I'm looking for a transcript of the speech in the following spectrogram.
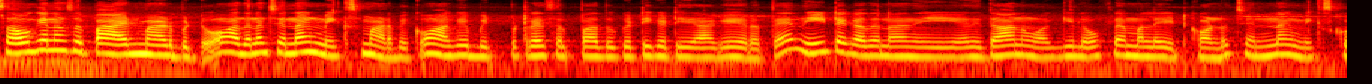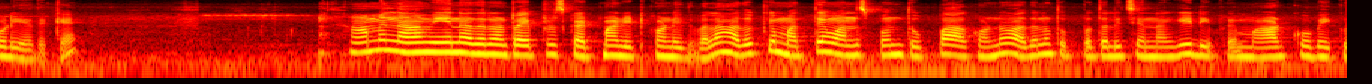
ಸಾವಿಗೆನ ಸ್ವಲ್ಪ ಆ್ಯಡ್ ಮಾಡಿಬಿಟ್ಟು ಅದನ್ನು ಚೆನ್ನಾಗಿ ಮಿಕ್ಸ್ ಮಾಡಬೇಕು. ಹಾಗೆ ಬಿಟ್ಬಿಟ್ರೆ ಸ್ವಲ್ಪ ಅದು ಗಟ್ಟಿ ಗಟ್ಟಿ ಹಾಗೇ ಇರುತ್ತೆ. ನೀಟಾಗಿ ಅದನ್ನು ನಿಧಾನವಾಗಿ ಲೋ ಫ್ಲೇಮಲ್ಲೇ ಇಟ್ಕೊಂಡು ಚೆನ್ನಾಗಿ ಮಿಕ್ಸ್ ಕೊಡಿ ಅದಕ್ಕೆ. ಆಮೇಲೆ ನಾವೇನು ಅದನ್ನು ಡ್ರೈ ಫ್ರೂಟ್ಸ್ ಕಟ್ ಮಾಡಿ ಇಟ್ಕೊಂಡಿದ್ವಲ್ಲ, ಅದಕ್ಕೆ ಮತ್ತೆ ಒಂದು ಸ್ಪೂನ್ ತುಪ್ಪ ಹಾಕ್ಕೊಂಡು ಅದನ್ನು ತುಪ್ಪದಲ್ಲಿ ಚೆನ್ನಾಗಿ ಡೀಪ್ ಫ್ರೈ ಮಾಡ್ಕೋಬೇಕು.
